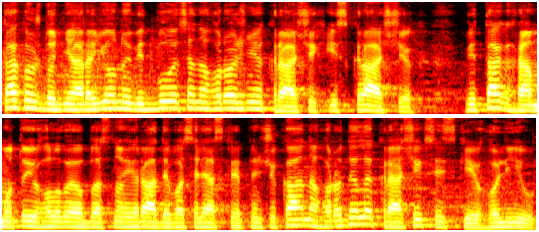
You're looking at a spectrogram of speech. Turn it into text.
Також до Дня району відбулося нагородження кращих із кращих. Відтак, грамотою голови обласної ради Василя Скрипничука нагородили кращих сільських голів,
